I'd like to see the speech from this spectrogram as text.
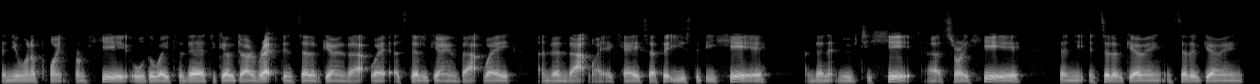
then you want to point from here all the way to there to go direct instead of going that way, instead of going that way and then that way. Okay, so if it used to be here and then it moved to here, uh, sorry, here, then you, instead of going instead of going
